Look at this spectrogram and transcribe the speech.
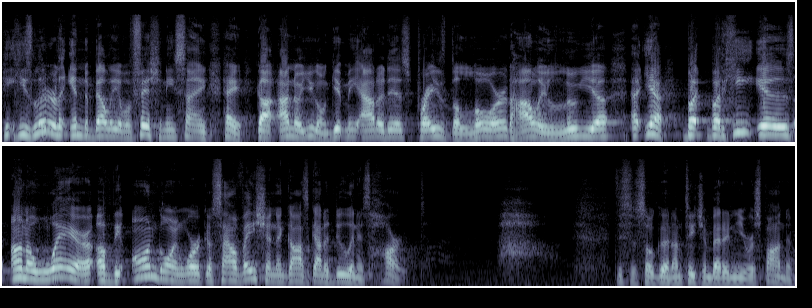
He, he's literally in the belly of a fish and he's saying, Hey, God, I know you're going to get me out of this. Praise the Lord. Hallelujah. Uh, yeah, but, but he is unaware of the ongoing work of salvation that God's got to do in his heart. This is so good. I'm teaching better than you responding.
